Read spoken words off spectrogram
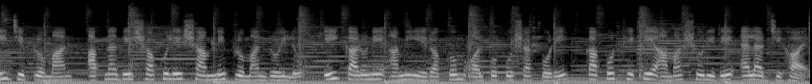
এই যে প্রমাণ, আপনাদের সকলের সামনে প্রমাণ রইল, এই কারণে আমি এরকম অল্প পোশাক পরে কাপড় থেকে আমার শরীরে অ্যালার্জি হয়।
